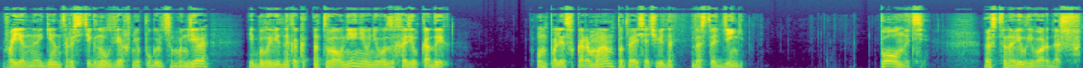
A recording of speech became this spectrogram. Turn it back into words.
Военный агент расстегнул верхнюю пуговицу мундира, и было видно, как от волнения у него заходил кадык. Он полез в карман, пытаясь, очевидно, достать деньги. «Полноте!» — остановил его Ардашев.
